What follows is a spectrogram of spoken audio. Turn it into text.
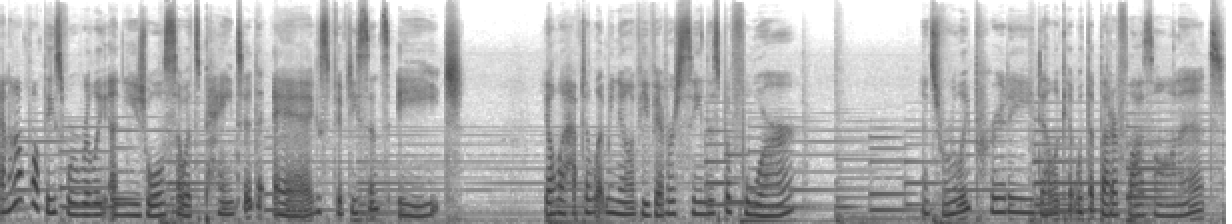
And I thought these were really unusual. So it's painted eggs, 50 cents each. Y'all have to let me know if you've ever seen this before. It's really pretty, delicate with the butterflies on it.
